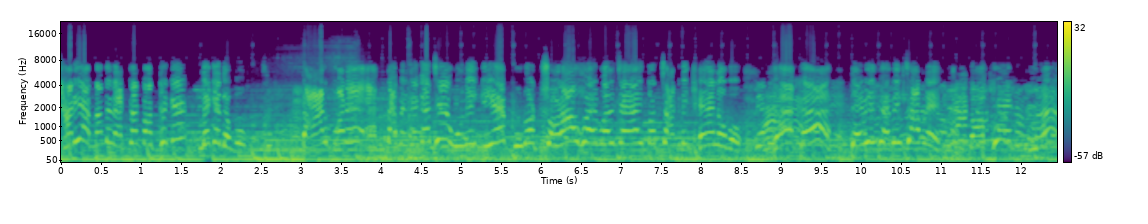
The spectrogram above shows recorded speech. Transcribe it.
ছাড়িয়ে আপনাদের একটার পর থেকে ডেকে দেবো। তারপরে একটা বেজে গেছে উনি গিয়ে পুরো চড়াও হয়ে বলছে এই তোর চাকরি খেয়ে নেব। দেখ, হ্যাঁ, টেবিল ফেবিল চাপড়ে তখন হ্যাঁ,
